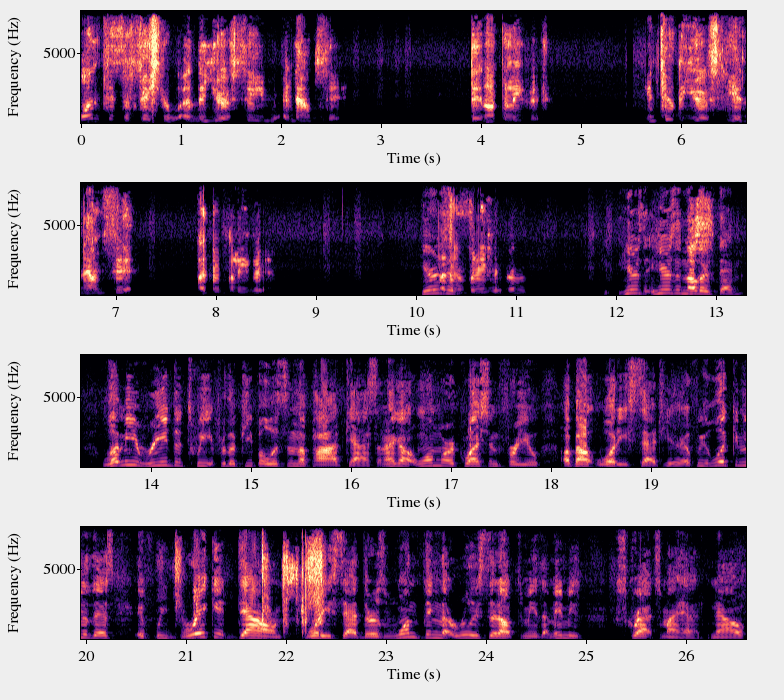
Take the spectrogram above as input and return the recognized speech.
once it's official and the UFC announce it, then I believe it. Until the UFC announce it, I don't believe it. Here's I a don't believe it. Here's here's another thing. Let me read the tweet for the people listening to the podcast, and I got one more question for you about what he said here. If we look into this, if we break it down, what he said, there's one thing that really stood out to me that made me scratch my head. Now,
